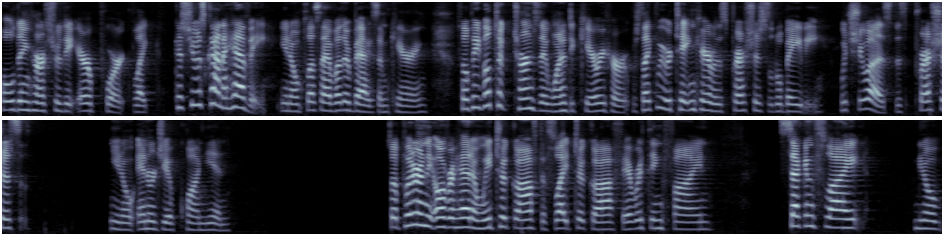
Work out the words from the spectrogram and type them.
holding her through the airport, like, because she was kind of heavy, you know, plus I have other bags I'm carrying. So people took turns, they wanted to carry her. It was like we were taking care of this precious little baby, which she was, this precious, you know, energy of Kuan Yin. So I put her in the overhead and we took off. The flight took off, everything fine. Second flight, you know,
